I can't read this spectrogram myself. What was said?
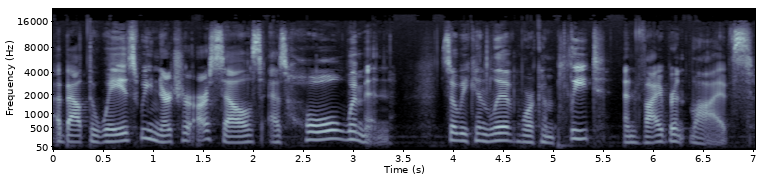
about the ways we nurture ourselves as whole women so we can live more complete and vibrant lives.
